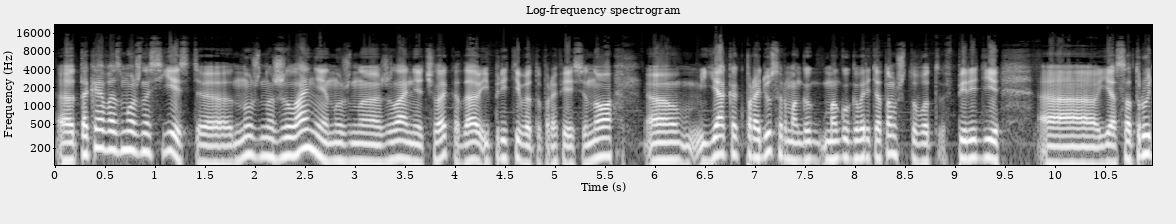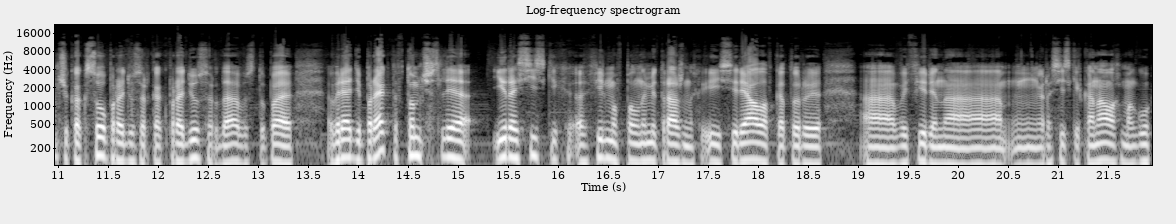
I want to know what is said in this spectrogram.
э, такая возможность есть. Нужно желание, нужно желание человека, да, и прийти в эту профессию. Но я как продюсер могу, могу говорить о том, что вот впереди э, я сотрудничаю как со-продюсер, как продюсер, да, выступаю в ряде проектов, в том числе и российских э, фильмов полнометражных, и сериалов, которые э, в эфире на российских каналах могу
